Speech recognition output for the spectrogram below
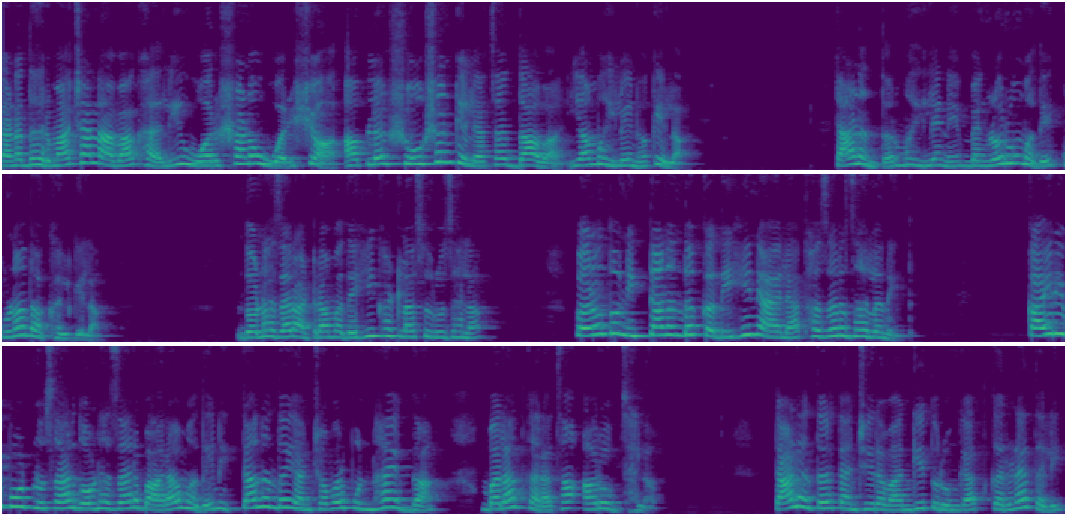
त्यानं धर्माच्या नावाखाली वर्षानुवर्ष आपलं शोषण केल्याचा दावा या महिलेनं केला. त्यानंतर महिलेने बेंगळुरूमध्ये गुन्हा दाखल केला. दोन हजार अठरामध्ये ही खटला सुरू झाला. परंतु नित्यानंद कधीही न्यायालयात हजर झालं नाहीत. काही रिपोर्टनुसार दोन हजार बारामध्ये नित्यानंद यांच्यावर पुन्हा एकदा बलात्काराचा आरोप झाला. त्यानंतर त्यांची रवानगी तुरुंगात करण्यात आली.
